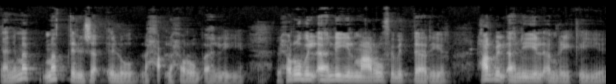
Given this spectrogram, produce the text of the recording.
يعني ما ما بتلجأ له لحروب أهلية. الحروب الأهلية المعروفة بالتاريخ الحرب الأهلية الأمريكية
